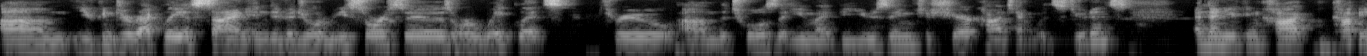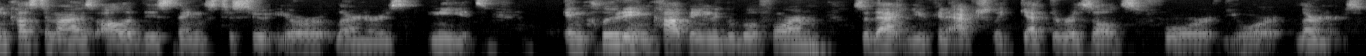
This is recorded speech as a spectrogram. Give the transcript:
Um, you can directly assign individual resources or wakelets through um, the tools that you might be using to share content with students. And then you can co copy and customize all of these things to suit your learners' needs, including copying the Google form so that you can actually get the results for your learners.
